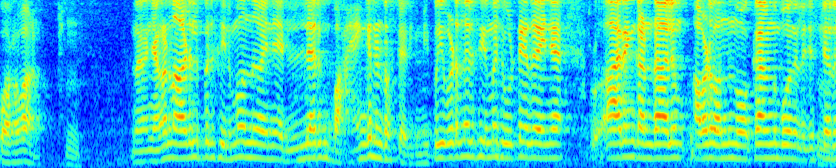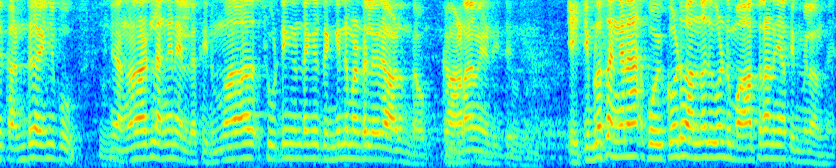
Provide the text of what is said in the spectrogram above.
കുറവാണ്. ഞങ്ങളുടെ നാട്ടിൽ ഇപ്പോൾ ഒരു സിനിമ വന്നു കഴിഞ്ഞാൽ എല്ലാവർക്കും ഭയങ്കര ഇൻട്രസ്റ്റ് ആയിരിക്കും. ഇപ്പോൾ ഇവിടെ നിന്ന് ഒരു സിനിമ ഷൂട്ട് ചെയ്ത് കഴിഞ്ഞാൽ ആരെയും കണ്ടാലും അവിടെ വന്ന് നോക്കാനൊന്നും പോകുന്നില്ല. ജസ്റ്റ് അത് കണ്ടു കഴിഞ്ഞ് പോകും പക്ഷെ ഞങ്ങളുടെ നാട്ടിൽ അങ്ങനെയല്ല. സിനിമ ഷൂട്ടിംഗ് ഉണ്ടെങ്കിൽ തെങ്ങിന്റെ മണ്ടലിൽ ഒരാളുണ്ടാവും കാണാൻ വേണ്ടിയിട്ട്. എയ്റ്റീൻ പ്ലസ് അങ്ങനെ കോഴിക്കോട് വന്നത് കൊണ്ട് മാത്രമാണ് ഞാൻ സിനിമയിൽ വന്നത്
